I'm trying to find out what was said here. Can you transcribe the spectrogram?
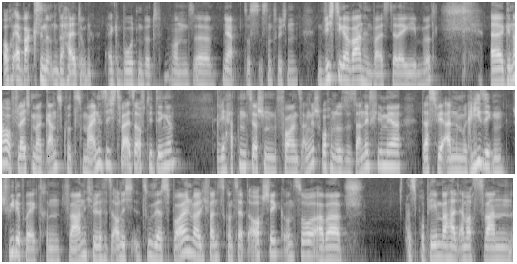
auch erwachsene Unterhaltung äh, geboten wird. Und äh, ja, das ist natürlich ein, ein, wichtiger Warnhinweis, der da gegeben wird. Äh, genau, vielleicht mal ganz kurz meine Sichtweise auf die Dinge. Wir hatten es ja schon vor uns angesprochen, oder Susanne vielmehr, dass wir an einem riesigen Spieleprojekt drin waren. Ich will das jetzt auch nicht zu sehr spoilen, weil ich fand das Konzept auch schick und so, aber das Problem war halt einfach, es war ein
